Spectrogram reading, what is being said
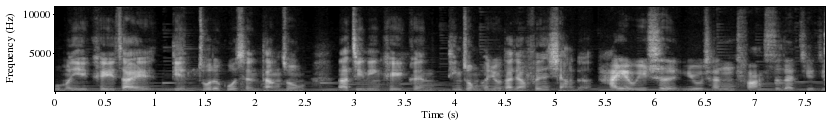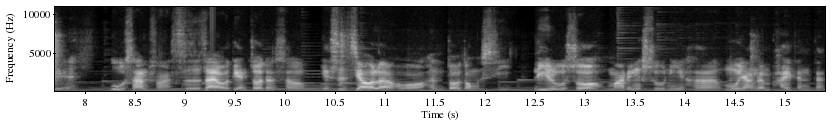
我们也可以在点做的过程当中，那景林可以跟听众朋友大家分享的。还有一次，有成法师的姐姐悟善法师在我点做的时候，也是教了我很多东西，例如说马铃薯泥和牧羊人派等等。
